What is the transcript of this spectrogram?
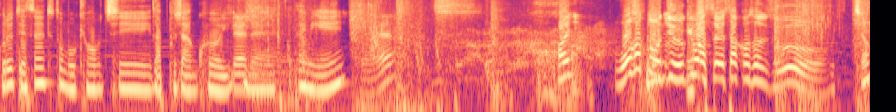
그래도 데스나이트도 뭐 경험치 나쁘지 않고요 이, 네네. 이 타이밍에. 네. 아니 워가 또 언제 여기 왔어요, 사커 선수? 그렇죠?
